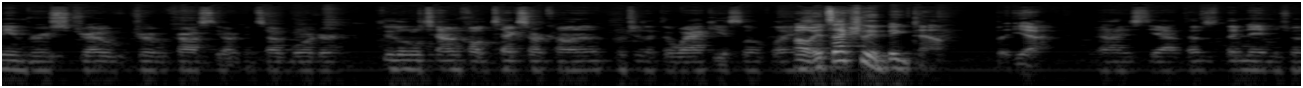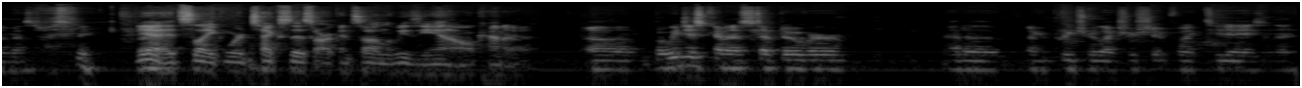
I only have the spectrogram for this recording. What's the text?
me and Bruce drove drove across the Arkansas border through a little town called Texarkana, which is like the wackiest little place. Oh, it's actually a big town, but yeah, I just yeah, that was, that name was really messing with me. yeah, it's like we're Texas, Arkansas, and Louisiana all kind of. Uh, but we just kind of stepped over, had a like a preacher lectureship for like two days, and then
